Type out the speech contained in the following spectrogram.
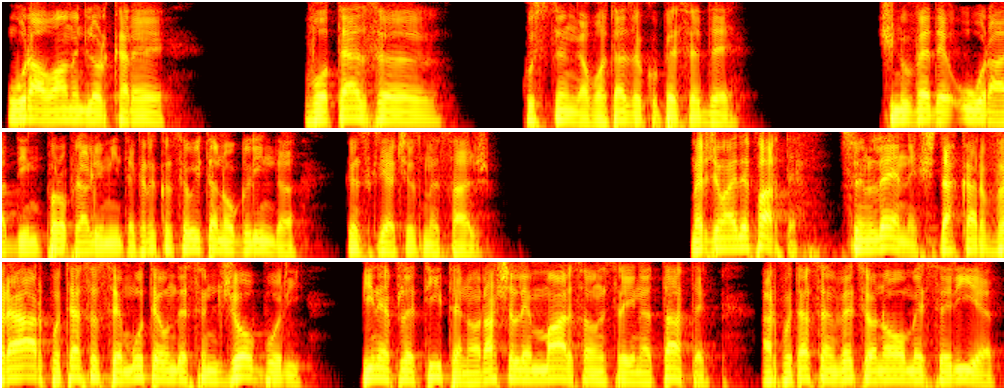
ura oamenilor care votează cu stânga, votează cu PSD și nu vede ura din propria lui minte. Cred că se uită în oglindă când scrie acest mesaj. Merge mai departe. Sunt leneși. Dacă ar vrea, ar putea să se mute unde sunt joburi bine plătite, în orașele mari sau în străinătate. Ar putea să învețe o nouă meserie.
